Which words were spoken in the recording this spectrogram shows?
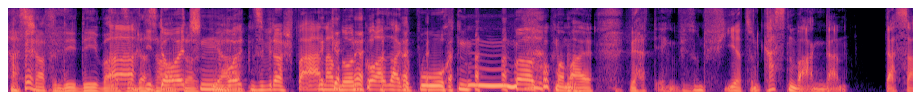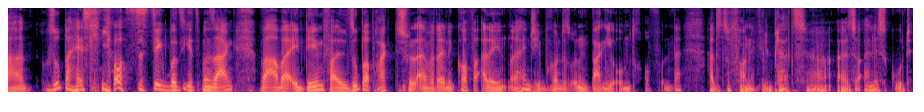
Das schaffen die die Ach, das die. Deutschen ja. wollten sie wieder sparen, haben nur einen Corsa gebucht. Hm, na, guck mal mal. Wir hatten irgendwie so ein Fiat, so ein Kastenwagen dann. Das sah super hässlich aus, das Ding, muss ich jetzt mal sagen. War aber in dem Fall super praktisch, weil einfach deine Koffer alle hinten reinschieben konntest und ein Buggy oben drauf. Und dann hattest du vorne viel Platz. Ja, also alles gut.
